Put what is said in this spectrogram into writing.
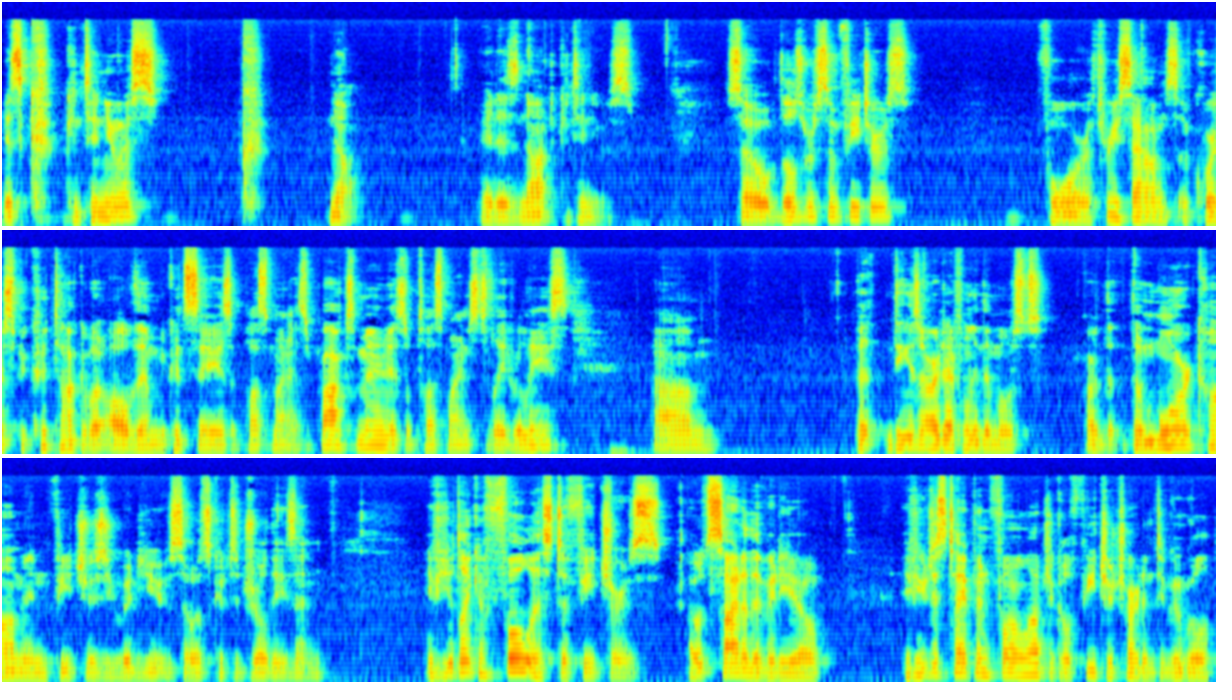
Is k continuous? K. No. It is not continuous. So those were some features for three sounds. Of course, we could talk about all of them. We could say, is it plus minus approximant? Is it plus minus delayed release? Um, but these are definitely the most, or the, the more common features you would use. So it's good to drill these in. If you'd like a full list of features outside of the video, if you just type in phonological feature chart into Google,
